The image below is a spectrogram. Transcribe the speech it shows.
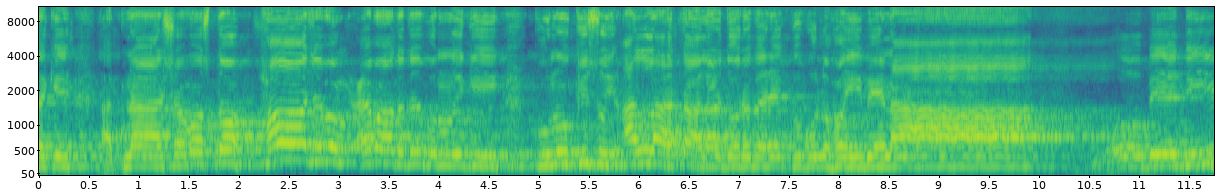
থাকে, আপনার সমস্ত হজ এবং আবাদতের বন্দী কোনো কিছুই আল্লাহ তালার দরবারে কবুল হইবে না। ও বেদিন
